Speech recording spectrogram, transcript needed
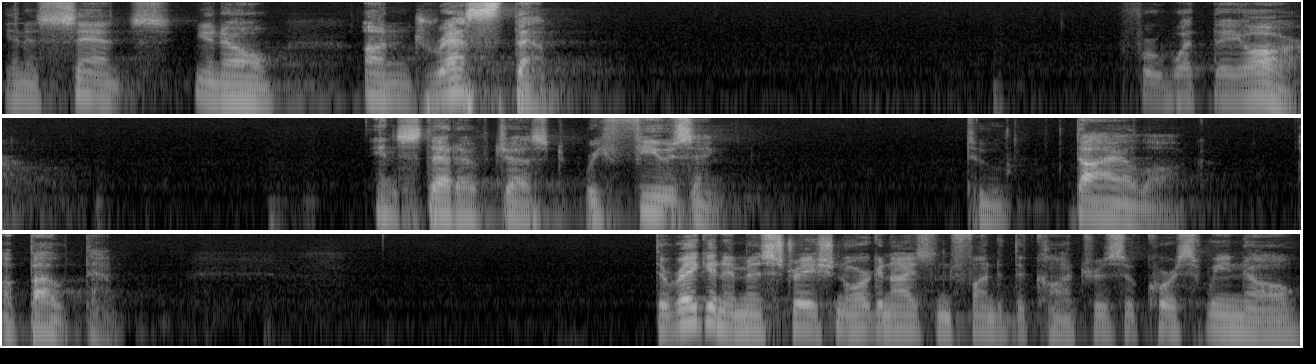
in a sense, you know, undress them for what they are instead of just refusing to dialogue about them. The Reagan administration organized and funded the Contras, of course, we know,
